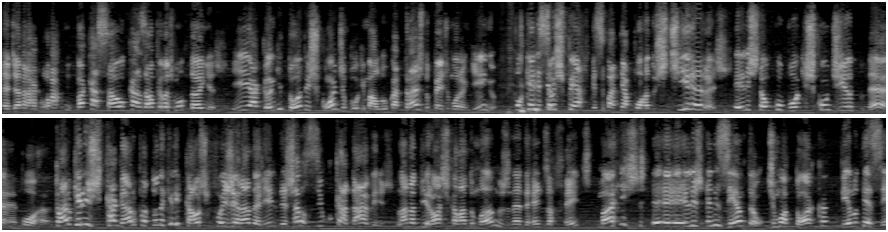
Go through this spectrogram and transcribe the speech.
né, de Aragorn, pra caçar o casal pelas montanhas. E a gangue toda esconde o bug maluco atrás do pé de moranguinho, porque eles são espertos, porque se bater a porra dos tiras, eles estão com o bug escondido, né, porra. Claro que eles cagaram pra todo aquele caos que foi gerado ali, deixaram cinco cadáveres lá na birosca lá do Manos, né, The Hands of Fate, mas eles, eles entram de motoca pelo deserto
